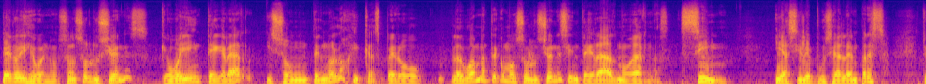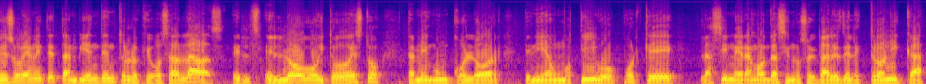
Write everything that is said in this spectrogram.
Pero dije, bueno, son soluciones que voy a integrar y son tecnológicas, pero las voy a mantener como soluciones integradas modernas, SIM. Y así le puse a la empresa. Entonces, obviamente, también dentro de lo que vos hablabas, el, el logo y todo esto, también un color, tenía un motivo, porque las SIM eran ondas sinusoidales de electrónica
